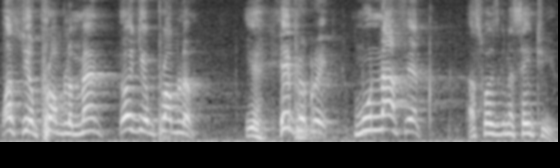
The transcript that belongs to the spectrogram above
What's your problem, man? What's your problem? You hypocrite, munafiq. That's what he's going to say to you.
